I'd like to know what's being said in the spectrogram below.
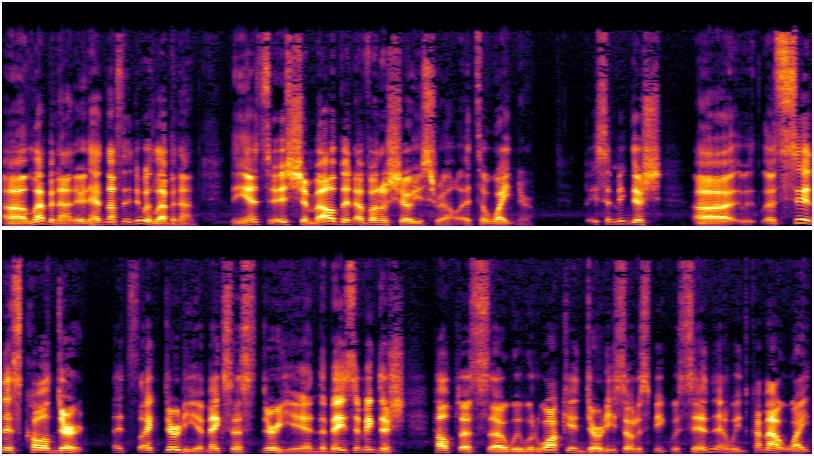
Uh, Lebanon. It had nothing to do with Lebanon. The answer is Shemal ben Avonosho Yisrael. It's a whitener. Of English, uh, sin is called dirt. It's like dirty. It makes us dirty. And the of English helped us. Uh, we would walk in dirty, so to speak, with sin, and we'd come out white.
